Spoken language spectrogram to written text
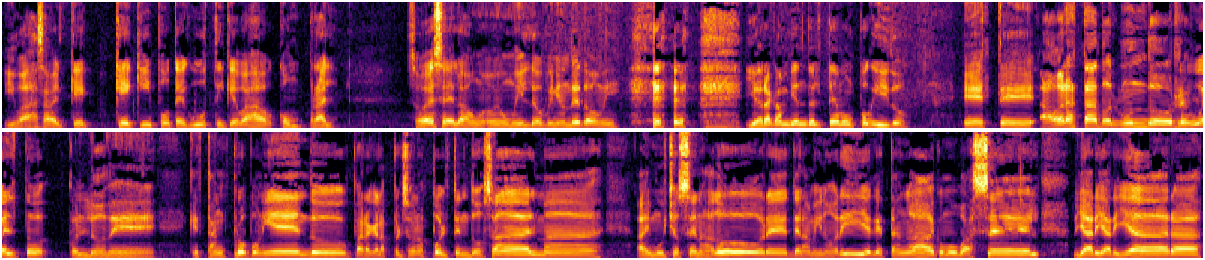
y vas a saber qué, qué equipo te gusta y qué vas a comprar. Eso esa es la humilde opinión de Tommy. y ahora cambiando el tema un poquito, este, ahora está todo el mundo revuelto con lo de que están proponiendo para que las personas porten dos armas. Hay muchos senadores de la minoría que están, ay, ¿cómo va a ser? Yara, yara, yara.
